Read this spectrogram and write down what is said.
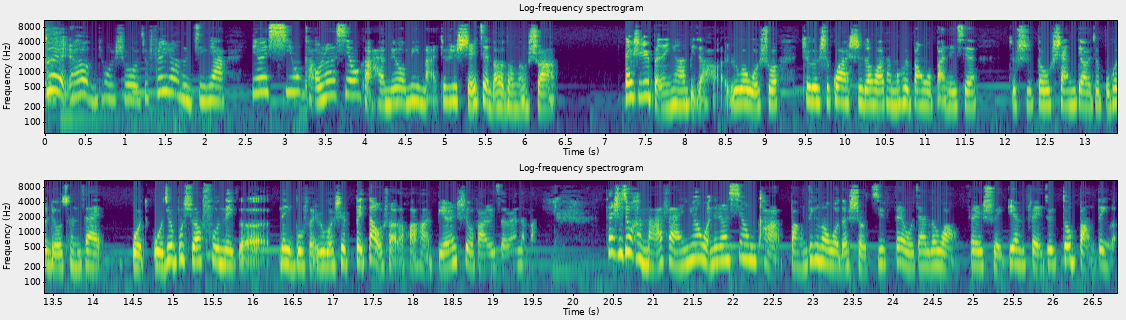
对，然后你听我说，我就非常的惊讶，因为信用卡，我说信用卡还没有密码，就是谁捡到的都能刷。但是日本的银行比较好，如果我说这个是挂失的话，他们会帮我把那些就是都删掉，就不会留存在我，我就不需要付那个那一部分。如果是被盗刷的话，哈，别人是有法律责任的嘛。但是就很麻烦，因为我那张信用卡绑定了我的手机费、我家的网费、水电费，就都绑定了。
